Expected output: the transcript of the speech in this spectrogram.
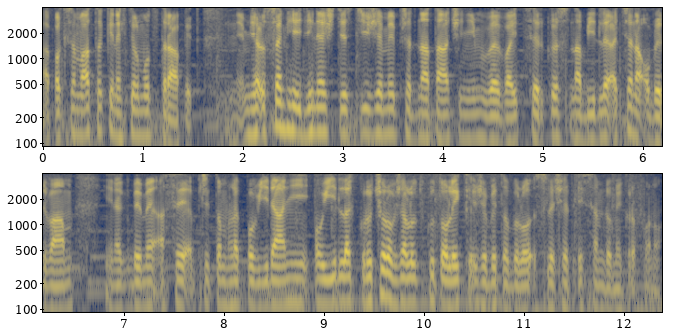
a pak jsem vás taky nechtěl moc trápit. Měl jsem jediné štěstí, že mi před natáčením ve White Circus nabídli, ať se naobědvám, jinak by mi asi při tomhle povídání o jídle kručilo v žaludku tolik, že by to bylo slyšet i sem do mikrofonu.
